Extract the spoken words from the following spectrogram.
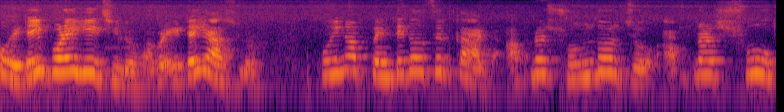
ও এটাই পড়ে গিয়েছিল, আবার এটাই আসলো। কুইন অফ পেন্টিকলসের কার্ড আপনার সৌন্দর্য, আপনার সুখ,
